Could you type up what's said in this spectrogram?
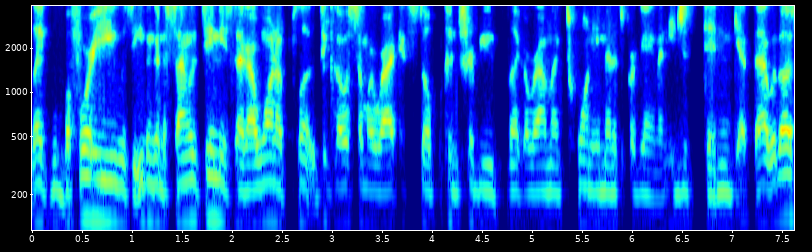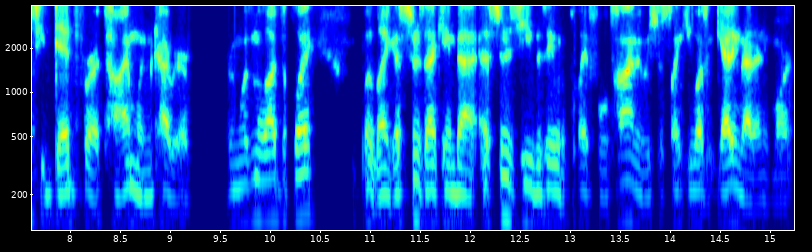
like, before he was even going to sign with the team, he's like, I want to play to go somewhere where I could still contribute like around like 20 minutes per game, and he just didn't get that with us. He did for a time when Kyrie Irving wasn't allowed to play, but like as soon as I came back, as soon as he was able to play full time, it was just like he wasn't getting that anymore.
